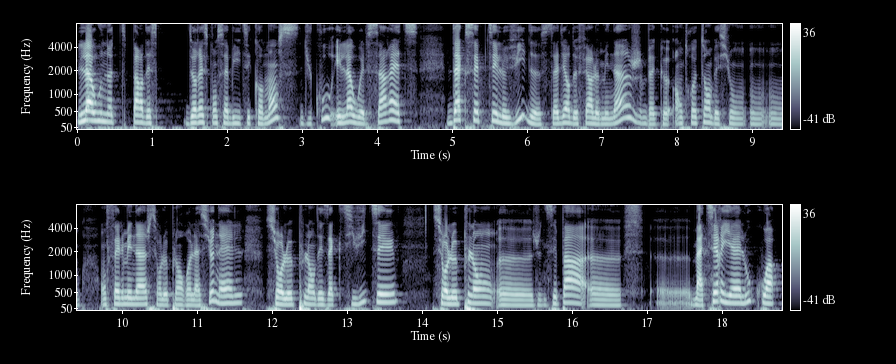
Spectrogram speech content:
là où notre part de responsabilité commence, du coup, et là où elle s'arrête. D'accepter le vide, c'est-à-dire de faire le ménage, ben que, entre-temps, ben, si on, on, fait le ménage sur le plan relationnel, sur le plan des activités, sur le plan, euh, je ne sais pas, euh, euh, matériel ou quoi,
